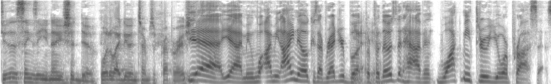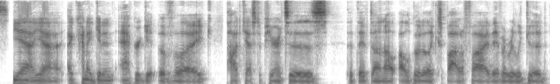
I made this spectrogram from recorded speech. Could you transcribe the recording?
Do those things that you know you should do. What do I do in terms of preparation? Yeah, yeah. I mean, well, I mean, I know because I've read your book, but for those that haven't, walk me through your process. Yeah, yeah. I kind of get an aggregate of like podcast appearances that they've done. I'll, I'll go to like Spotify. They have a really good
